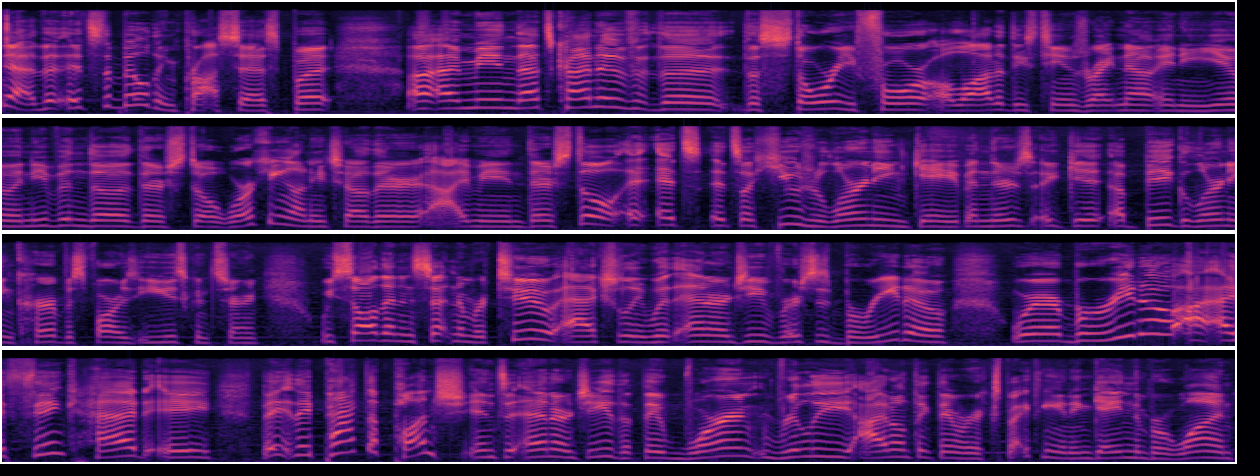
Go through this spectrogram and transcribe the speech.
Yeah, it's the building process, but uh, I mean that's kind of the the story for a lot of these teams right now in EU. And even though they're still working on each other, I mean there's still it- it's it's a huge learning game, and there's a, a big learning curve as far as EU is concerned. We saw that in set number two actually with NRG versus Burrito, where Burrito I, I think had a they, they packed a punch into NRG that they weren't really I don't think they were expecting it in game number one,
